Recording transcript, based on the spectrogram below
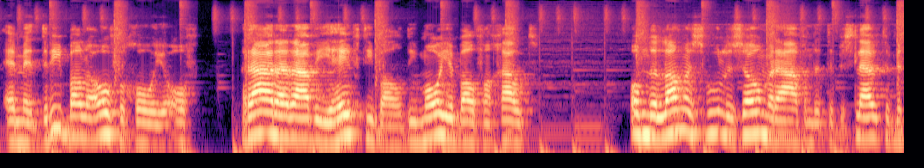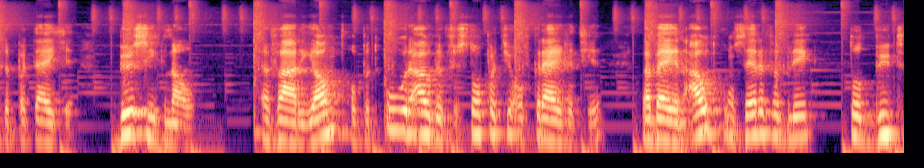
en met drie ballen overgooien of Rara wie heeft die bal, die mooie bal van goud. Om de lange zwoele zomeravonden te besluiten met een partijtje bussieknal een variant op het oeroude verstoppertje of krijgertje, waarbij een oud conserveblik tot buut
